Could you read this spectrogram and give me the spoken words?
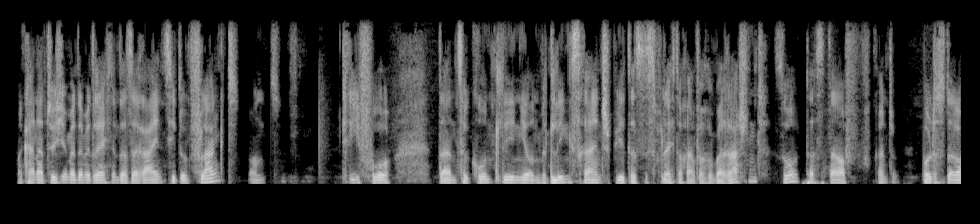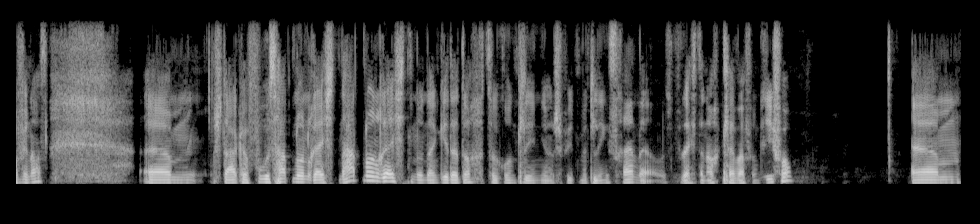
Man kann natürlich immer damit rechnen, dass er reinzieht und flankt und Grifo dann zur Grundlinie und mit links reinspielt. Das ist vielleicht auch einfach überraschend. So, das darauf könnte, wolltest du darauf hinaus? Ähm, starker Fuß, hat nur einen rechten, hat nur einen rechten und dann geht er doch zur Grundlinie und spielt mit links rein. Ja, vielleicht dann auch clever von Grifo. Ähm,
